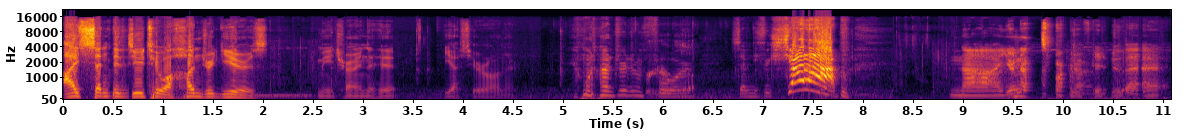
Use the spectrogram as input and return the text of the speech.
I sentenced you to a hundred years. Me trying to hit. Yes, Your Honor. 104, 73. Shut up! Nah, you're not smart enough to do that.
